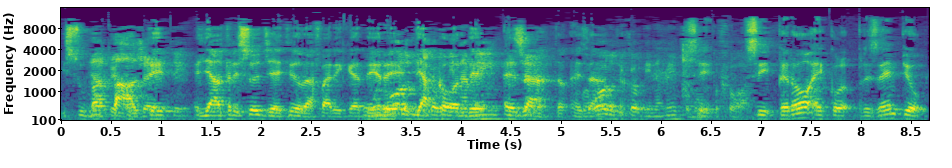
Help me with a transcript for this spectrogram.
i subappalti e gli altri soggetti doveva far ricadere gli accordi. esatto, esatto. un ruolo di coordinamento sì, molto forte. sì, però ecco per esempio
